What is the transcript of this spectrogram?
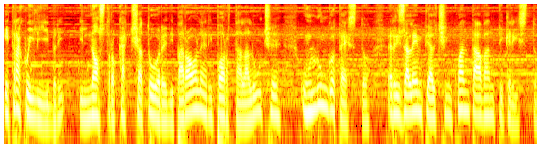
E tra quei libri il nostro cacciatore di parole riporta alla luce un lungo testo risalente al 50 a.C.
